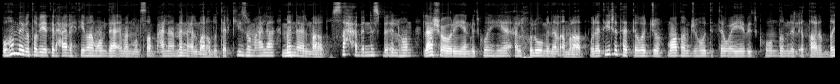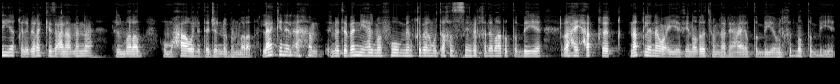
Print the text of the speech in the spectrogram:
وهم بطبيعة الحال اهتمامهم دائما منصب على منع المرض وتركيزهم على منع المرض. والصحة بالنسبة لهم لا شعوريا بتكون هي الخلو من الأمراض ونتيجة هالتوجه معظم جهود التوعية بتكون ضمن الإطار الضيق اللي بيركز على منع المرض ومحاولة تجنب المرض. لكن الأهم أنه تبني هالمفهوم من قبل المتخصصين في الخدمات الطبية. راح يحقق نقلة نوعية في نظرتهم للرعاية الطبية والخدمة الطبية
